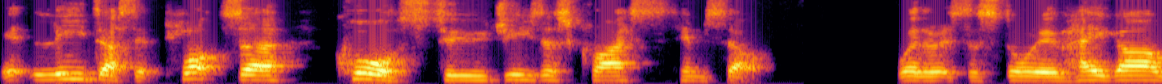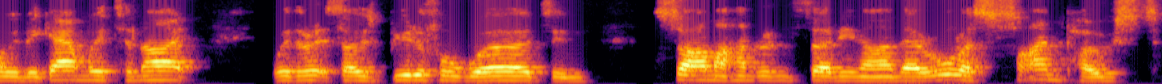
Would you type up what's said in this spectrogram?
it leads us, it plots a course to Jesus Christ himself. Whether it's the story of Hagar we began with tonight, whether it's those beautiful words in Psalm 139, they're all a signpost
